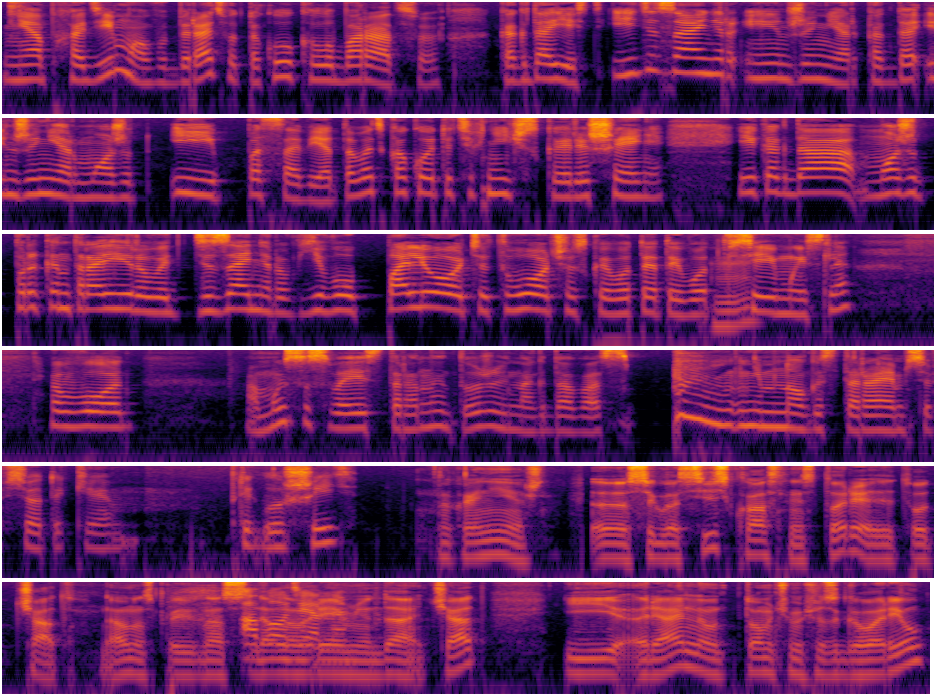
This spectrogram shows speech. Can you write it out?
необходимо выбирать вот такую коллаборацию, когда есть и дизайнер, и инженер, когда инженер может и посоветовать какое-то техническое решение, и когда может проконтролировать дизайнера в его полете творческой вот этой вот Мгм. всей мысли. Вот. А мы со своей стороны тоже иногда вас немного стараемся все-таки приглушить. Ну, конечно. Э, Согласись, классная история. Это вот чат, да, у нас появился с недавнего Обалденно. времени, да, чат. И реально вот о том, о чем я сейчас говорил,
